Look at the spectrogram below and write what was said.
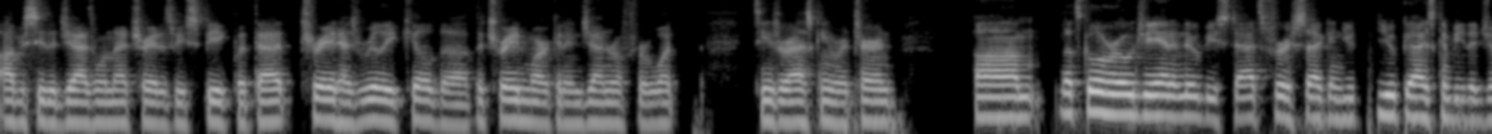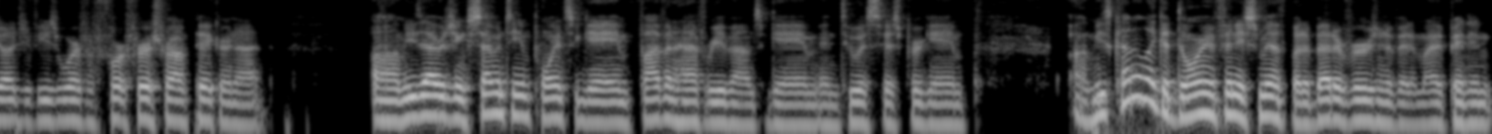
obviously, the Jazz won that trade as we speak, but that trade has really killed the, the trade market in general for what teams are asking in return. Um, let's go over OG Anunoby stats for a second. You you guys can be the judge if he's worth a first round pick or not. Um, he's averaging 17 points a game, five and a half rebounds a game, and two assists per game. Um, he's kind of like a Dorian Finney Smith, but a better version of it, in my opinion,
